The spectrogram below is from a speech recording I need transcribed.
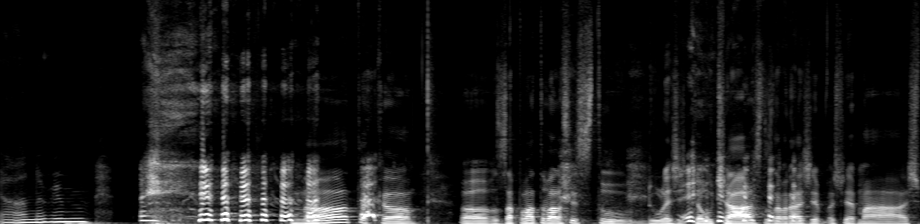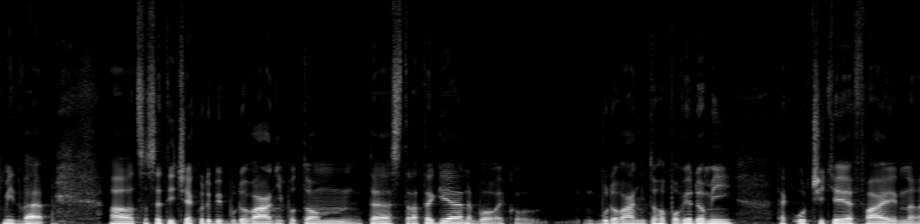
já nevím, No, tak uh, uh, zapamatoval jsi tu důležitou část, to znamená, že, že máš mít web. Uh, co se týče jako kdyby budování potom té strategie nebo jako budování toho povědomí, tak určitě je fajn uh,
